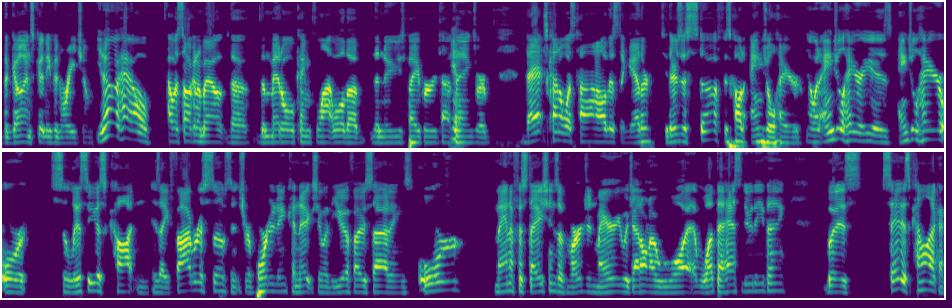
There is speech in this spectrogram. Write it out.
the guns couldn't even reach them. You know how I was talking about the the metal came flying. Well, the the newspaper type Yeah. things where. That's kind of what's tying all this together. See, there's this stuff. It's called angel hair. Now, what angel hair is, angel hair or Siliceous cotton is a fibrous substance reported in connection with UFO sightings or manifestations of Virgin Mary, which I don't know what what that has to do with anything, but it's said it's kind of like a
